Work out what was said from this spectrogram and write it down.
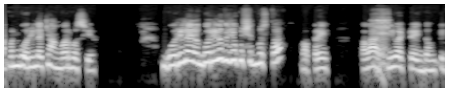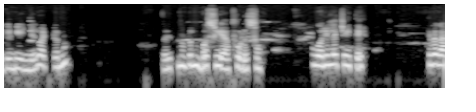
आपण गोरीलाच्या अंगावर बसूया. गोरीला गोरीला तुझ्या कुशीत बसतो? बापरे. बघा असली वाटतं एकदम. किती डेंजर वाटतं ना? तरी पण बसूया थोडस. गोरीलाच्या इथे. हे बघा.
